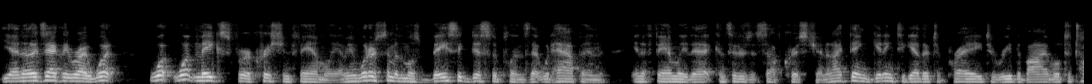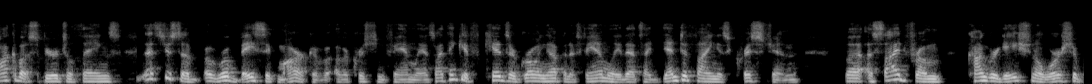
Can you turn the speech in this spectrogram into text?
Yeah, no, exactly right. What what what makes for a Christian family? I mean, what are some of the most basic disciplines that would happen in a family that considers itself Christian? And I think getting together to pray, to read the Bible, to talk about spiritual things, that's just a, a real basic mark of, of a Christian family. And so I think if kids are growing up in a family that's identifying as Christian, but aside from congregational worship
